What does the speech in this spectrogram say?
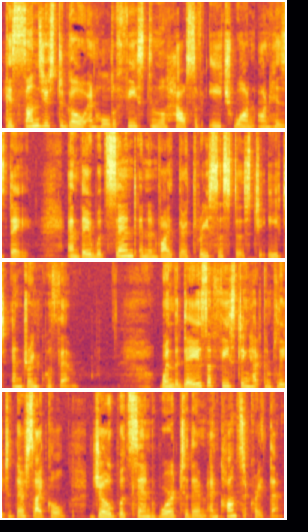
His sons used to go and hold a feast in the house of each one on his day, and they would send and invite their three sisters to eat and drink with them. When the days of feasting had completed their cycle, Job would send word to them and consecrate them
